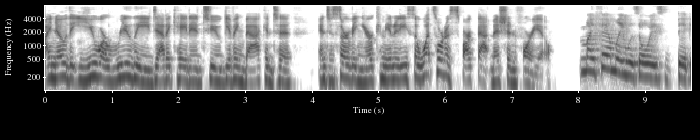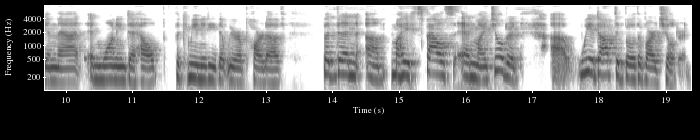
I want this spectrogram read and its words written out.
I know that you are really dedicated to giving back and to and to serving your community. So, what sort of sparked that mission for you? My family was always big in that and wanting to help the community that we were a part of. But then um, my spouse and my children, uh, we adopted both of our children.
